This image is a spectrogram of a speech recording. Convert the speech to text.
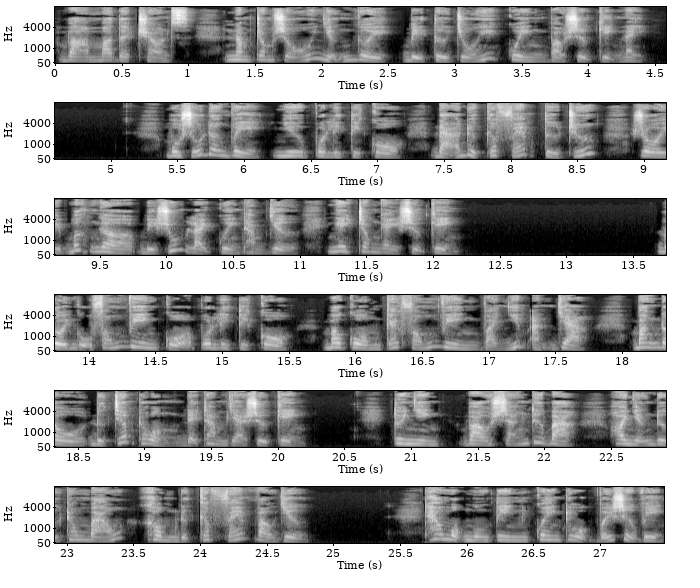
và Mother Jones nằm trong số những người bị từ chối quyền vào sự kiện này. Một số đơn vị như Politico đã được cấp phép từ trước rồi bất ngờ bị rút lại quyền tham dự ngay trong ngày sự kiện. Đội ngũ phóng viên của Politico bao gồm các phóng viên và nhiếp ảnh gia, ban đầu được chấp thuận để tham gia sự kiện. Tuy nhiên, vào sáng thứ ba, họ nhận được thông báo không được cấp phép vào dự. Theo một nguồn tin quen thuộc với sự việc,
